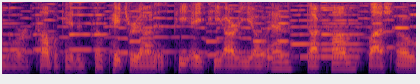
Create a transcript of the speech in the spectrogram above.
more complicated. So Patreon is P-A-T-R-E-O-N dot com slash O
